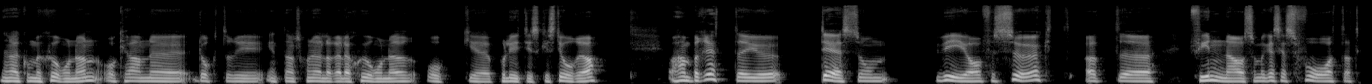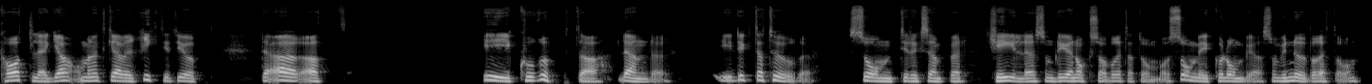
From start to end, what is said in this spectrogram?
den här kommissionen och han är doktor i internationella relationer och politisk historia. Och han berättar ju det som vi har försökt att finna och som är ganska svårt att kartlägga om man inte gräver riktigt djupt. Det är att i korrupta länder, i diktaturer, som till exempel Chile, som DN också har berättat om, och som i Colombia, som vi nu berättar om,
